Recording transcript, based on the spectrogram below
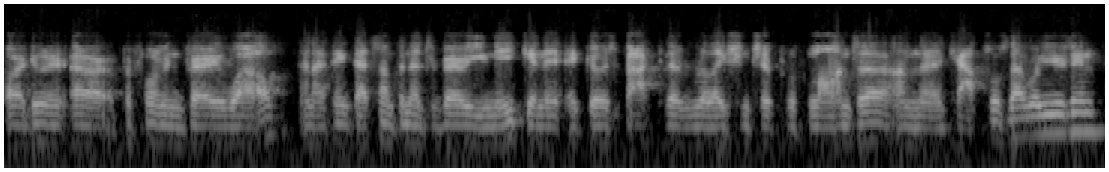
are doing are performing very well, and I think that's something that's very unique, and it goes back to the relationship with Lonza on the capsules that we're using.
